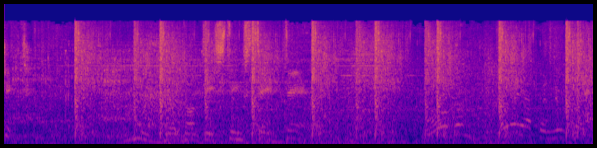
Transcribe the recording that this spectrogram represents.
Shit! Why the hell don't these things stay dead? More of them? Hurry up and neutralize them.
